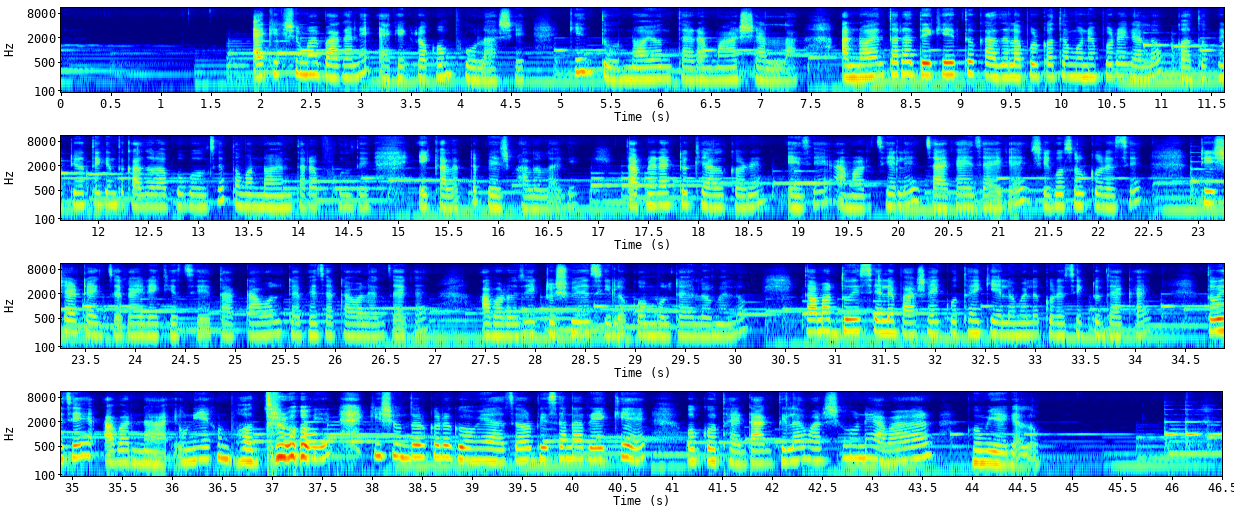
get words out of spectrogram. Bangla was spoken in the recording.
এক এক সময় বাগানে এক এক রকম ফুল আসে। কিন্তু নয়নতারা মাশাল্লাহ। আর নয়নতারা দেখেই তো কাজল আপুর কথা মনে পড়ে গেল। গত ভিডিওতে কিন্তু কাজল আপু বলছে, তোমার নয়নতারা ফুল দিয়ে এই কালারটা বেশ ভালো লাগে। তা আপনারা একটু খেয়াল করেন, এই যে আমার ছেলে জায়গায় জায়গায় সে গোসল করেছে টি শার্ট এক জায়গায় রেখেছে, তার টাওয়ালটা ভেজা টাওয়াল এক জায়গায়। আবার ওই যে একটু শুয়েছিল, কম্বলটা এলোমেলো। তো আমার দুই ছেলে বাসায় কোথায় কি এলোমেলো করেছে একটু দেখায়। তো ওই যে আবার না, উনি এখন ভদ্র হয়ে কি সুন্দর করে ঘুমিয়ে আছে। ওর বিছানা রেখে ও কোথায়? ডাক দিলাম আর শুনে আবার ঘুমিয়ে গেল।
